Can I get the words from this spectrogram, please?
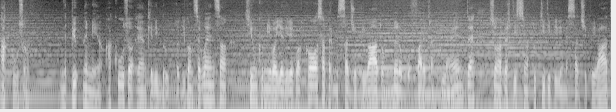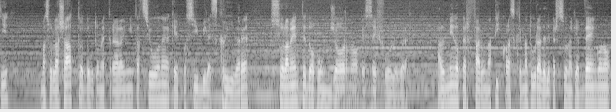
accuso. Né più né meno accuso e anche di brutto. Di conseguenza chiunque mi voglia dire qualcosa per messaggio privato me lo può fare tranquillamente. Sono apertissimo a tutti i tipi di messaggi privati ma sulla chat ho dovuto mettere la limitazione che è possibile scrivere solamente dopo un giorno che sei follower, almeno per fare una piccola scrematura delle persone che vengono,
